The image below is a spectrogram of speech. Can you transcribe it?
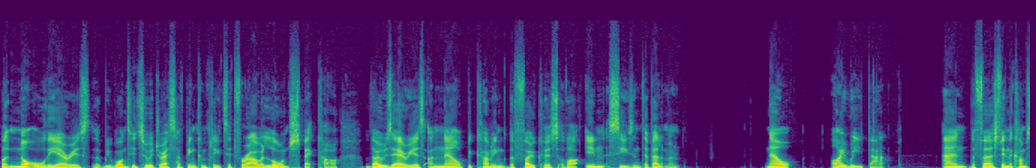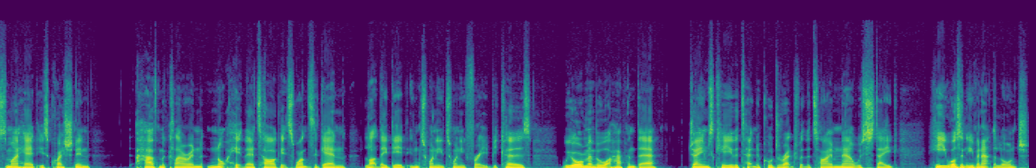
but not all the areas that we wanted to address have been completed for our launch spec car. Those areas are now becoming the focus of our in season development. Now, I read that, and the first thing that comes to my head is questioning have McLaren not hit their targets once again like they did in 2023? Because we all remember what happened there. James Key, the technical director at the time, now with Stake, he wasn't even at the launch.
